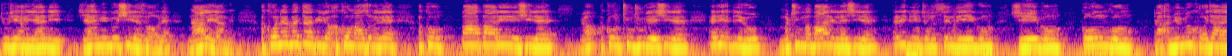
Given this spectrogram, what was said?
ကျူထန်ရန်တွေရန်အမျိုးမျိုးရှိတယ်ဆိုတော့လည်းနားလေရမယ်အခွန်နဲ့ပတ်သက်ပြီးတော့အခွန်မှာဆိုရင်လည်းအခွန်ပါပါလေးတွေရှိတယ်နော်အခွန်ထူထူတွေရှိတယ်အဲ့ဒီအပြင်ကိုမထူမပါတွေလည်းရှိတယ်အဲ့ဒီအပြင်ကျွန်တော်စင်သေးကွန်ရေကွန် ကုန်းကွန်ဒါအမျိုးမျိုးခေါ်ကြတာ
